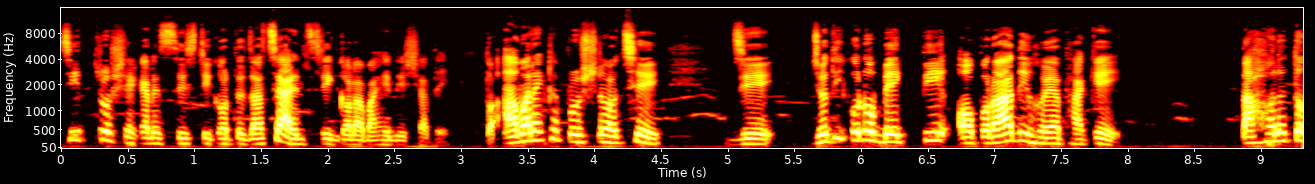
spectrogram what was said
চিত্র সেখানে সৃষ্টি করতে যাচ্ছে আইন শৃঙ্খলা বাহিনীর সাথে। তো আমার একটা প্রশ্ন হচ্ছে যে, যদি কোনো ব্যক্তি অপরাধী হয়ে থাকে, তাহলে তো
